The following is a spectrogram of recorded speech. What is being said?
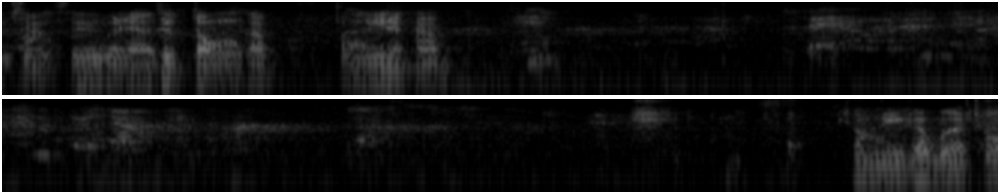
ำสั่งซื้อไปแล้วที่ตรงกับตรงนี้นะครับ ช่องนี้ก็เบอร์โทร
